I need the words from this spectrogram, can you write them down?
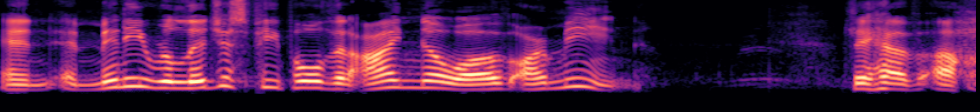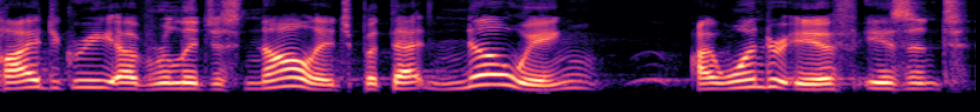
and, and many religious people that I know of are mean. They have a high degree of religious knowledge, but that knowing I wonder if isn't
